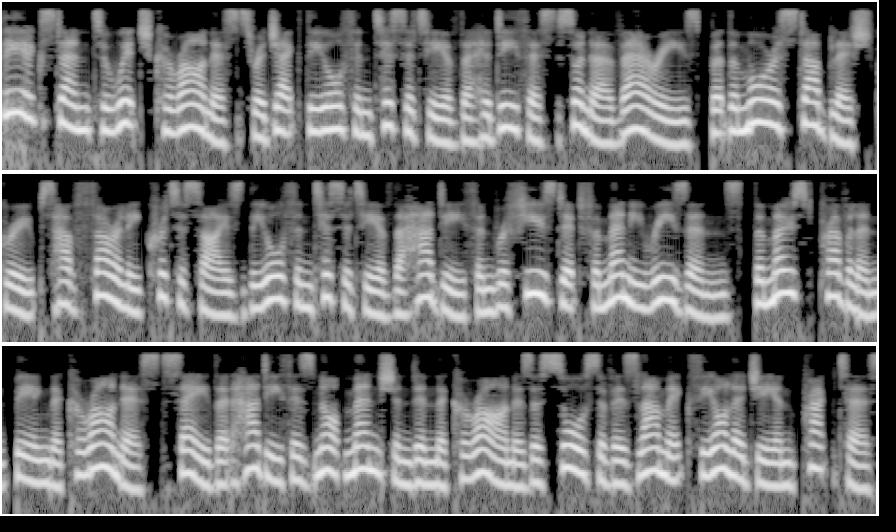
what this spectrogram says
The extent to which Quranists reject the authenticity of the Hadithist Sunnah varies, but the more established groups have thoroughly criticized the authenticity of the Hadith and refused it for many reasons, the most prevalent being the Quranists say that Hadith is not mentioned in the Quran as a source of Islamic theology and practice,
